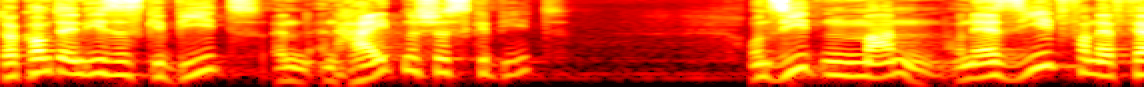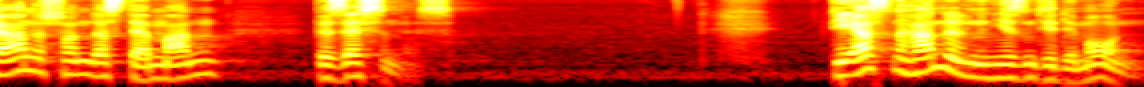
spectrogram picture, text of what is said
Da kommt er in dieses Gebiet, ein, ein heidnisches Gebiet, und sieht einen Mann. Und er sieht von der Ferne schon, dass der Mann besessen ist. Die ersten Handelnden hier sind die Dämonen.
